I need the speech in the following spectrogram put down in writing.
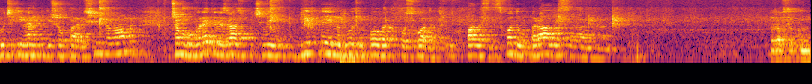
Лучик Євген підійшов перший за вами. Почав говорити, ви зразу почали бігти на другий поверх по сходах. Впалися з сходу, опиралися. Грався кому?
